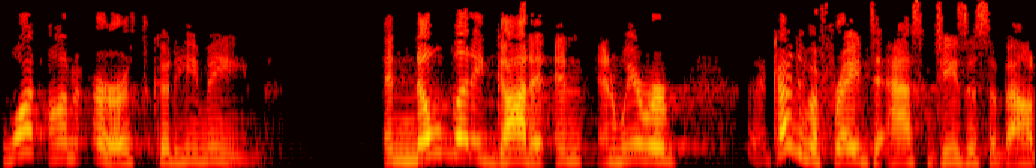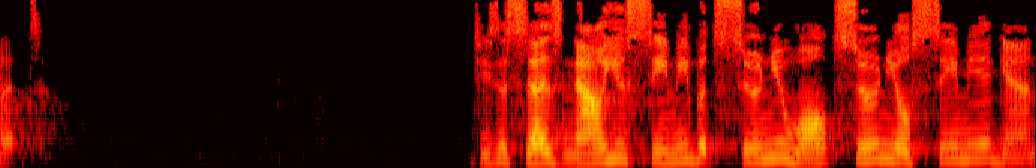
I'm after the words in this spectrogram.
What on earth could he mean? And nobody got it, and, and we were kind of afraid to ask Jesus about it. Jesus says, Now you see me, but soon you won't. Soon you'll see me again.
